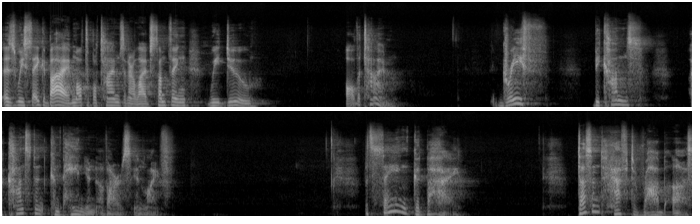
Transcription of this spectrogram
as we say goodbye multiple times in our lives, something we do all the time. Grief becomes a constant companion of ours in life. But saying goodbye doesn't have to rob us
